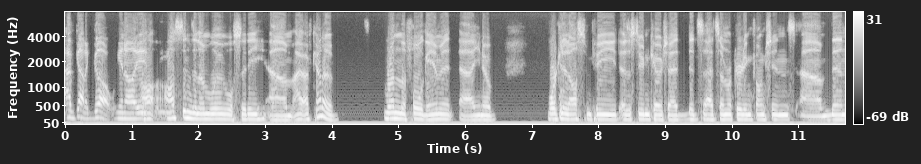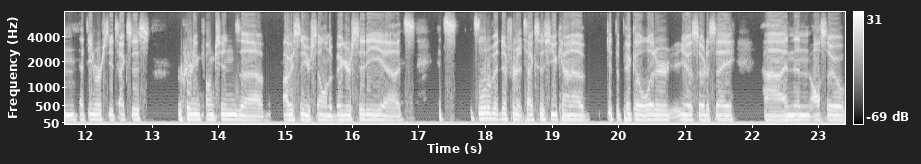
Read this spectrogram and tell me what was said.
I've got to go. You know, it, Austin's an unbelievable city. Um, I, have kind of run the full gamut. Uh, you know, working at Austin Peay as a student coach, I did had some recruiting functions. Um, then at the University of Texas, recruiting functions. Uh, obviously, you're selling a bigger city. Uh, it's it's it's a little bit different at Texas. You kind of get the pick of the litter, you know, so to say. Uh, and then also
